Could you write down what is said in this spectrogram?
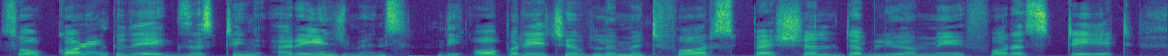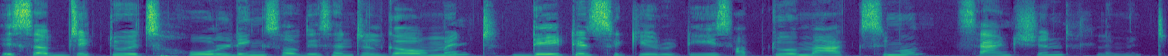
So, according to the existing arrangements, the operative limit for special WMA for a state is subject to its holdings of the central government, dated securities up to a maximum sanctioned limit.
